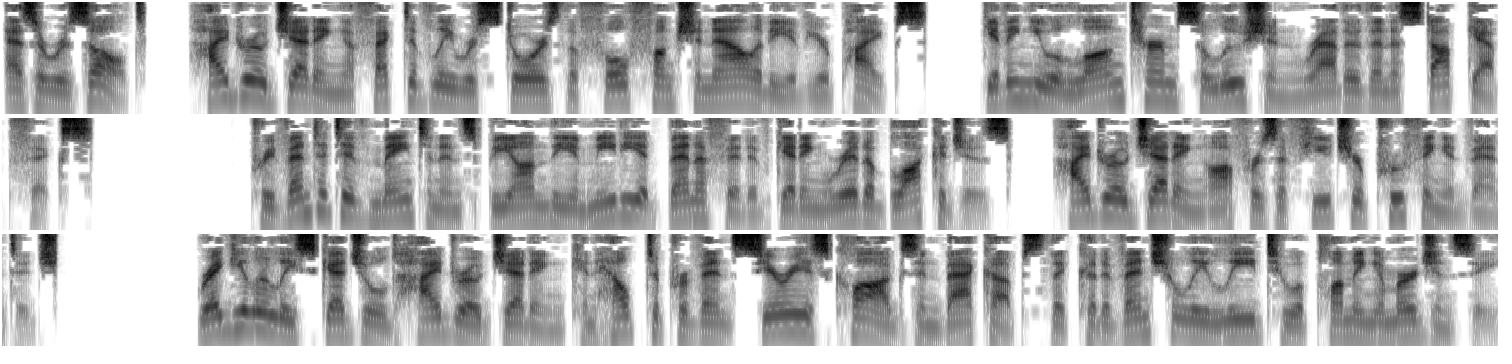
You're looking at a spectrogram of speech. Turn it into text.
As a result, hydrojetting effectively restores the full functionality of your pipes, giving you a long term solution rather than a stopgap fix. Preventative maintenance beyond the immediate benefit of getting rid of blockages, hydrojetting offers a future proofing advantage. Regularly scheduled hydrojetting can help to prevent serious clogs and backups that could eventually lead to a plumbing emergency.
